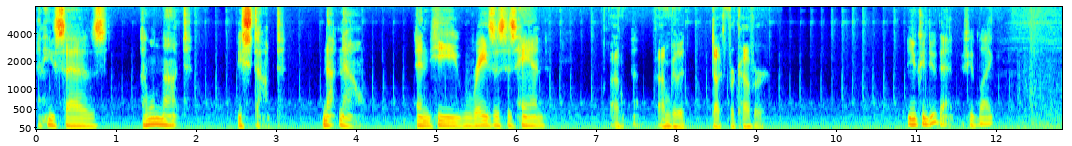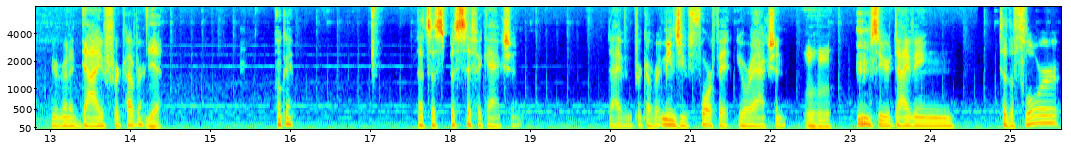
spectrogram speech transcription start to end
and he says, I will not be stopped. Not now. And he raises his hand. I'm, I'm going to duck for cover. You can do that if you'd like. You're going to dive for cover? Yeah. Okay. That's a specific action. Diving for cover. It means you forfeit your action. hmm so you're diving to the floor,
